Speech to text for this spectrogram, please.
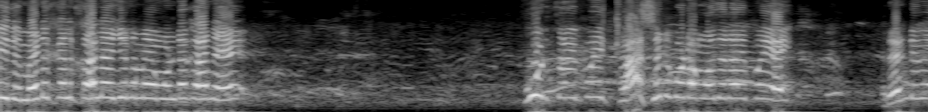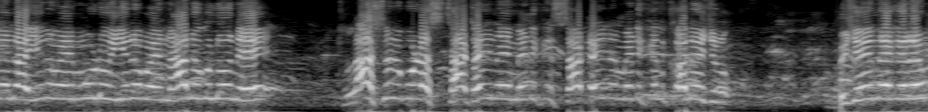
ఐదు మెడికల్ కాలేజీలు మేము ఉండగానే పూర్తయిపోయి క్లాసులు కూడా మొదలైపోయాయి. రెండు వేల ఇరవై మూడు ఇరవై నాలుగులోనే క్లాసులు కూడా స్టార్ట్ అయినాయి మెడికల్ స్టార్ట్ అయిన మెడికల్ కాలేజీలు. విజయనగరం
